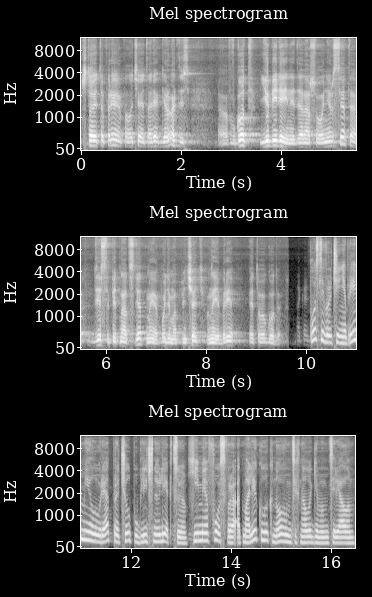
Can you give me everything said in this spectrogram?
что эту премию получает Олег Герольдович э, в год юбилейный для нашего университета. 215 лет мы будем отмечать в ноябре этого года. После вручения премии лауреат прочел публичную лекцию «Химия фосфора от молекулы к новым технологиям и материалам».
